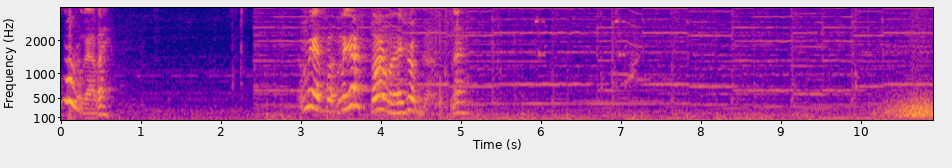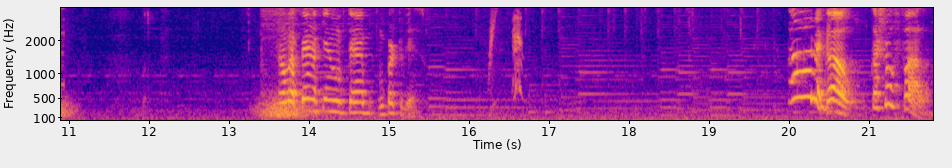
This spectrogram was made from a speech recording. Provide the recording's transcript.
Vamos jogar, vai. A melhor, melhor forma é jogando, né? Só uma pena que não tem em português. Ah, legal. O cachorro fala.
